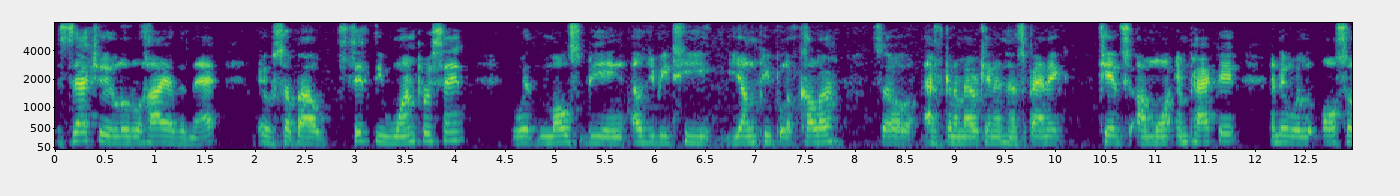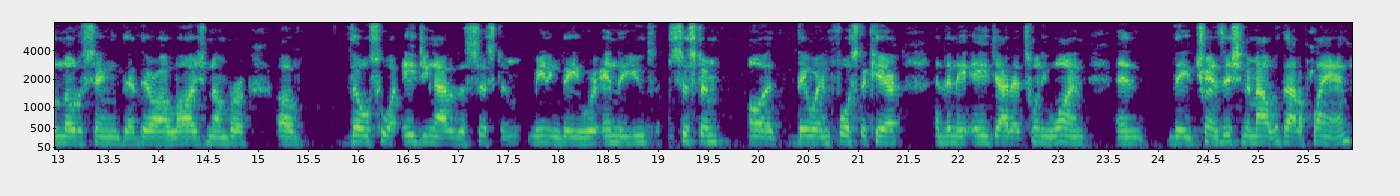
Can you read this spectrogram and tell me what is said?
It's actually a little higher than that. It was about 51%, with most being LGBT young people of color. So African American and Hispanic kids are more impacted. And then we're also noticing that there are a large number of those who are aging out of the system, meaning they were in the youth system or they were in foster care, and then they age out at 21 and they transition them out without a plan.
